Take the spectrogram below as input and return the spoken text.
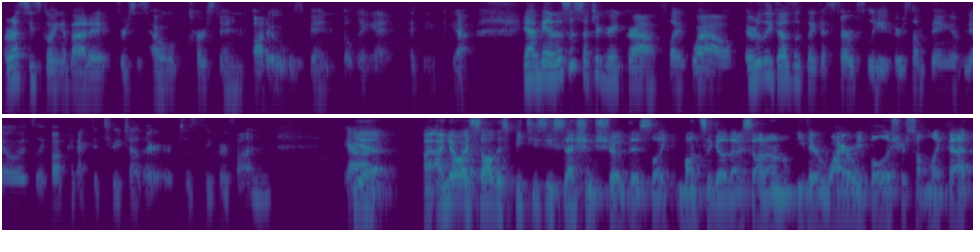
how Rusty's going about it versus how Carsten Otto has been building it. I think, yeah, yeah, man, this is such a great graph. Like, wow, it really does look like a Starfleet or something of nodes like all connected to each other, which is super fun. Yeah. Yeah. I know I saw this BTC session showed this like months ago that I saw it on either Why Are We Bullish or something like that.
